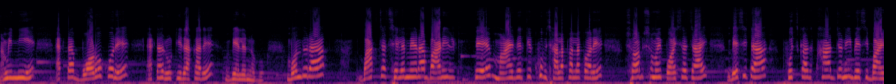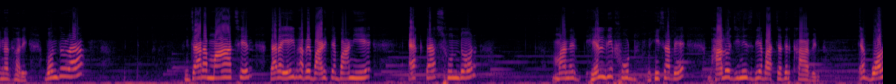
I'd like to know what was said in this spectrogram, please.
আমি নিয়ে একটা বড় করে একটা রুটির আকারে বেলে নেব। বন্ধুরা, বাচ্চা ছেলেমেয়েরা বাড়িতে মায়েদেরকে খুব ঝালাফালা করে, সব সময় পয়সা চায়, বেশিটা ফুচকা খাওয়ার জন্যই বেশি বায়না ধরে। বন্ধুরা, যারা মা আছেন, তারা এইভাবে বাড়িতে বানিয়ে একটা সুন্দর মানে হেলদি ফুড হিসাবে ভালো জিনিস দিয়ে বাচ্চাদের খাওয়াবেন। বড়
